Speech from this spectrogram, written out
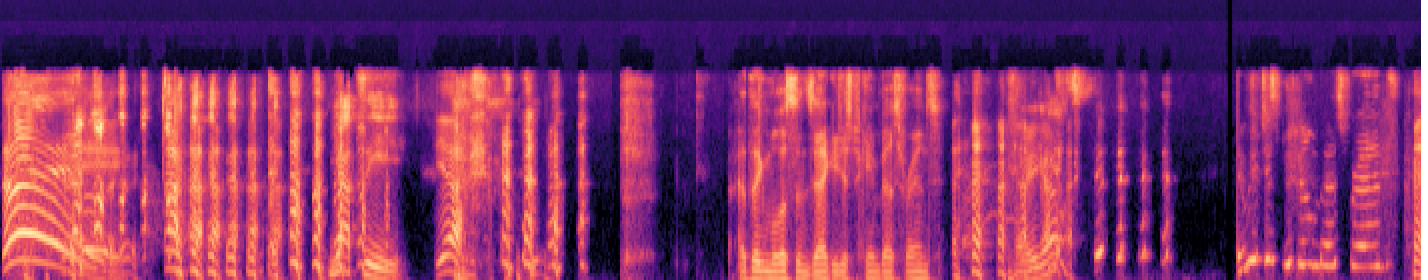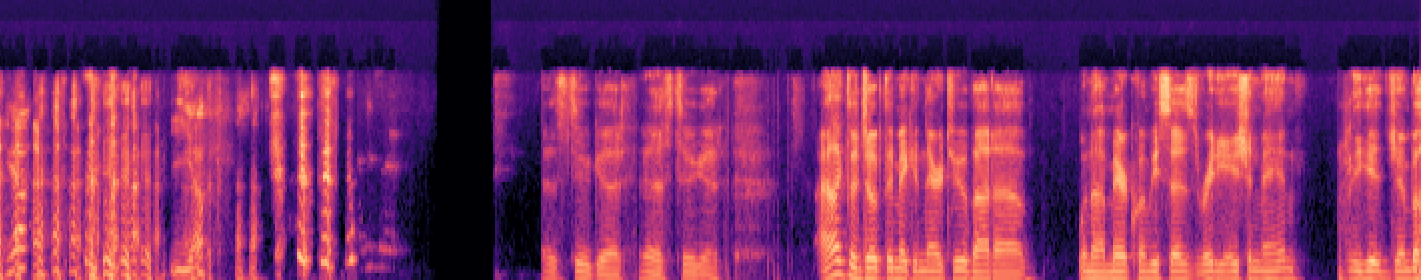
Hey! Yahtzee. yeah. I think Melissa and Zaki just became best friends. There you go. Did we just become best friends? Yep. yep. That's too good. That's too good. I like the joke they make in there too about uh when uh, Mayor Quimby says "radiation man." And you get Jimbo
